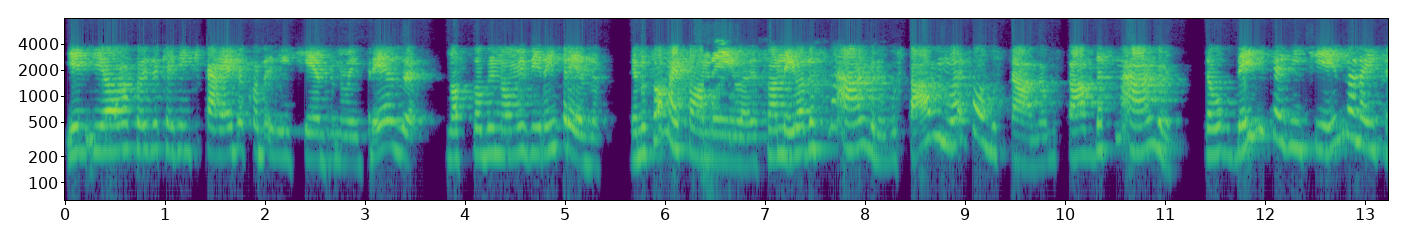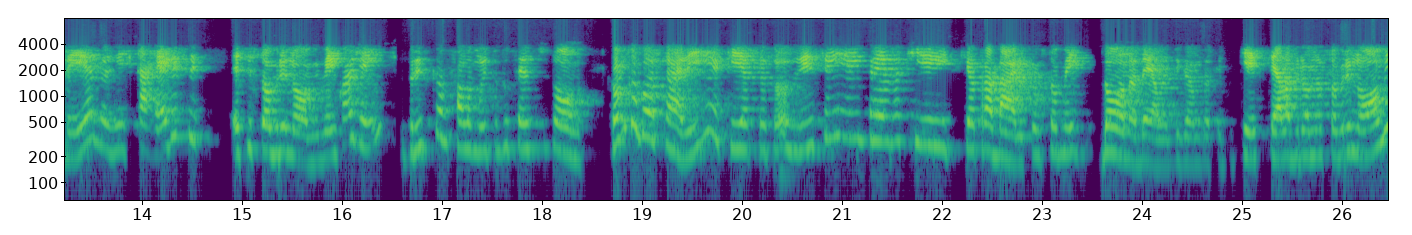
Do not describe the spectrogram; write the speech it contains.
E, e é uma coisa que a gente carrega quando a gente entra numa empresa, nosso sobrenome vira empresa. Eu não sou mais só a Neila, eu sou a Neila da Sinagro. O Gustavo não é só o Gustavo, é o Gustavo da Sinagro. Então, desde que a gente entra na empresa, a gente carrega esse, esse sobrenome, vem com a gente. Por isso que eu falo muito do sexto dono. Como que eu gostaria que as pessoas vissem a empresa que, que eu trabalho, que eu sou meio dona dela, digamos assim. Porque se ela virou meu sobrenome,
